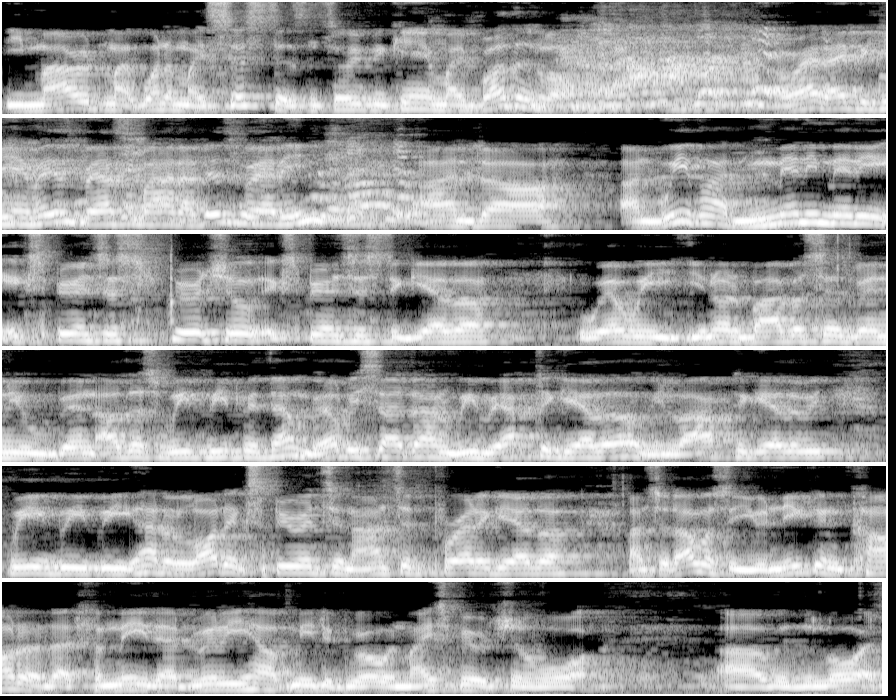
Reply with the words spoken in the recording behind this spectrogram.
he married my, one of my sisters, and so he became my brother-in-law. All right, I became his best man at his wedding, and uh, and we've had many, many experiences, spiritual experiences together, where we, you know, the Bible says when you when others weep, weep with them. Well, we sat down, we wept together, we laughed together, we we, we, we had a lot of experience in answered prayer together, and so that was a unique encounter that for me that really helped me to grow in my spiritual walk uh, with the Lord.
